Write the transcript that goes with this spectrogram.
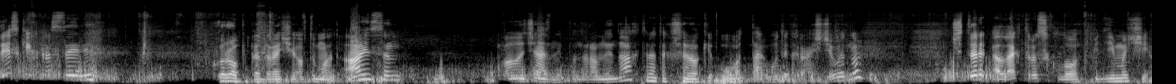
диски красиві. Коробка, до речі, автомат Айсен. Величезний панорамний дах, треба так широкий. О, так буде краще видно. 4 електроскло підіймачі.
